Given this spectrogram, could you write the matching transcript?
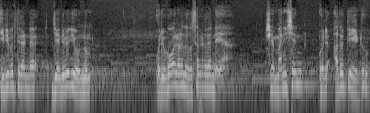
ഇരുപത്തിരണ്ട് ജനുവരി ഒന്നും ഒരുപോലുള്ള ദിവസങ്ങൾ തന്നെയാണ് പക്ഷെ മനുഷ്യൻ ഒരു അതിർത്തി ഇട്ടു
